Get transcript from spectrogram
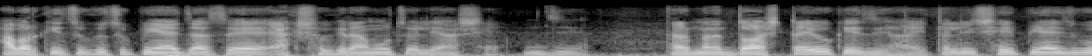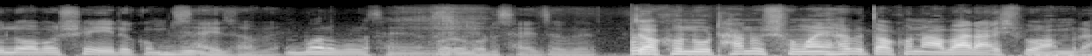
আবার কিছু কিছু পেঁয়াজ আছে একশো গ্রামও চলে আসে। জি। তার মানে দশটাইও কেজি হয়। তাহলে সেই পেঁয়াজগুলো অবশ্যই এরকম সাইজ হবে। বড় বড় সাইজ বড় বড় সাইজ হবে। যখন ওঠানোর সময় হবে তখন আবার আসব আমরা।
